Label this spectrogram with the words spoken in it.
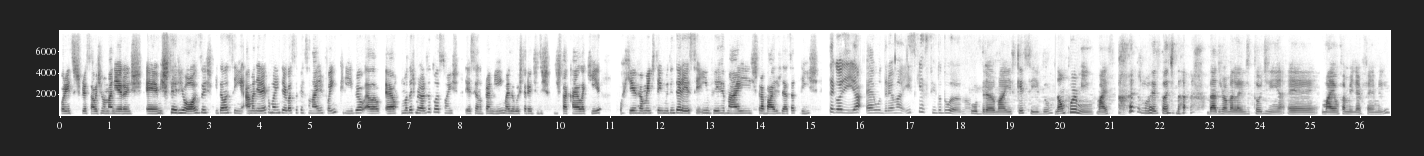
porém se expressava de maneiras é, misteriosas. Então, assim, a maneira como ela entregou essa personagem foi incrível. Ela é uma das melhores atuações desse ano para mim, mas eu gostaria de destacar ela aqui, porque eu realmente tenho muito interesse em ver mais trabalhos dessa atriz categoria é o drama esquecido do ano. O drama esquecido, não por mim, mas no restante da, da Dramaland todinha, é My Unfamiliar Family.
